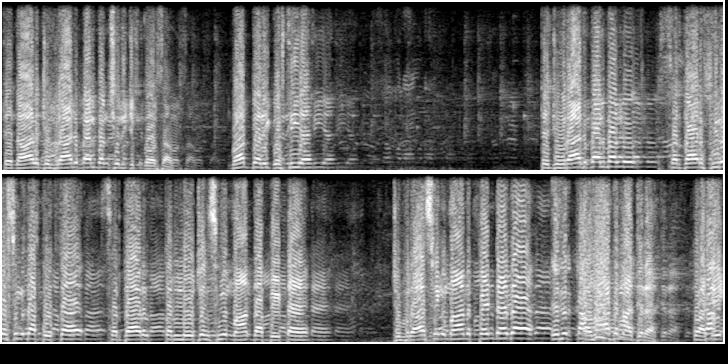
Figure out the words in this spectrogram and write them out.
ਤੇ ਨਾਲ ਜੁਵਰਾਜ ਪਹਿਲਵਾਨ ਸ਼੍ਰੀ ਚਮਕੌਰ ਸਾਹਿਬ। ਬਹੁਤ ਬੜੀ ਕੁਸ਼ਤੀ ਹੈ। ਤੇ ਜੁਵਰਾਜ ਪਹਿਲਵਾਨ ਸਰਦਾਰ ਫੀਰੋ ਸਿੰਘ ਦਾ ਪੋਤਾ ਹੈ ਸਰਦਾਰ ਤਰਲੋਚਨ ਸਿੰਘ ਮਾਨ ਦਾ ਬੇਟਾ ਹੈ। ਜੁਵਰਾਜ ਸਿੰਘ ਮਾਨ ਪਿੰਡ ਕਾਬੂ- ਆਬਾਦ ਮਾਜਰਾ ਤੁਹਾਡੇ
